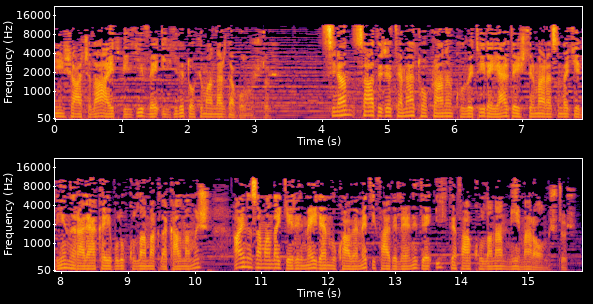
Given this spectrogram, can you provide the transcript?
inşaatçılığa ait bilgi ve ilgili dokümanları da bulmuştur. Sinan sadece temel toprağının kuvvetiyle yer değiştirme arasındaki linear alakayı bulup kullanmakla kalmamış, aynı zamanda gerilmeyle mukavemet ifadelerini de ilk defa kullanan mimar olmuştur.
